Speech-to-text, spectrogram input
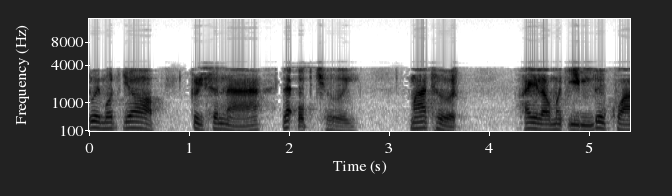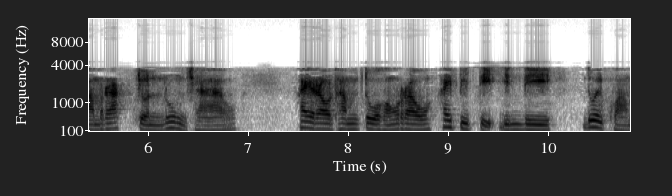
ด้วยมดยอบ กฤษณาและอบเชย มาเถิด ให้เรามาอิ่มด้วยความรักจนรุ่งเช้า ให้เราทำตัวของเราให้ปิติยินดีด้วยความ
